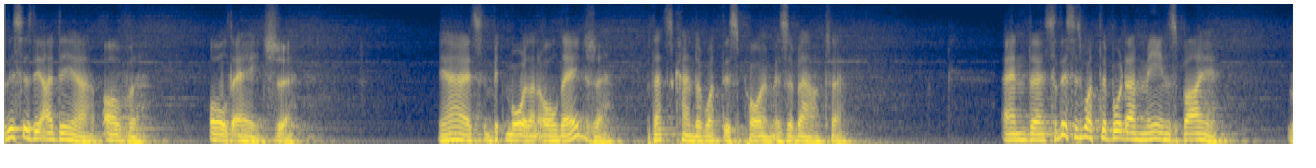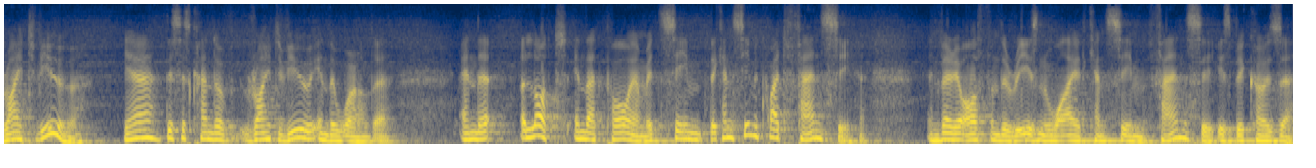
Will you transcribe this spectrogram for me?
this is the idea of old age. yeah, it's a bit more than old age. That's kind of what this poem is about. Uh. And uh, so this is what the Buddha means by right view. Yeah, this is kind of right view in the world. Uh, and uh, a lot in that poem, it seem, they can seem quite fancy. And very often the reason why it can seem fancy is because uh,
